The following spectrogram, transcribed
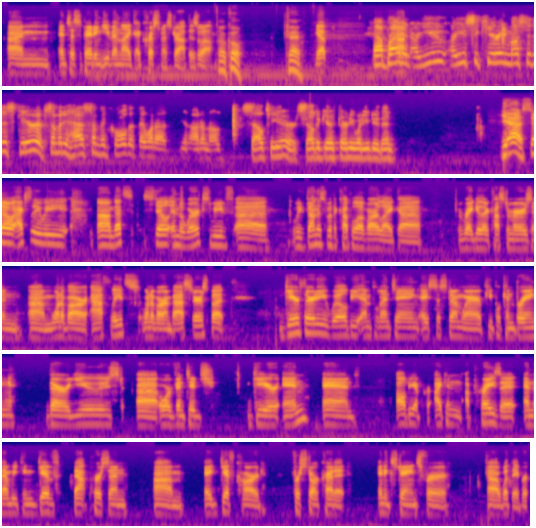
I'm anticipating even like a Christmas drop as well. Oh, cool. Okay. Yep. Now, Bryden, are you are you securing most of this gear? If somebody has something cool that they want to, you know, I don't know, sell to you or sell to Gear Thirty, what do you do then? Yeah, so actually we um that's still in the works. We've uh we've done this with a couple of our like uh regular customers and um one of our athletes, one of our ambassadors, but Gear 30 will be implementing a system where people can bring their used uh, or vintage gear in and I'll be I can appraise it and then we can give that person um, a gift card for store credit in exchange for uh, what they bring.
